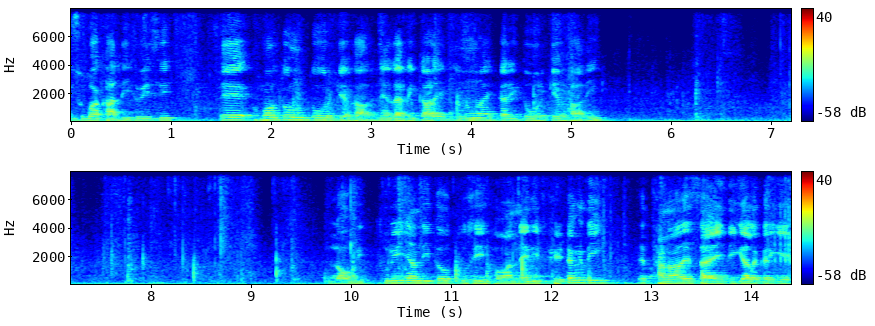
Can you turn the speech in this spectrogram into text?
ਸਵੇਰ ਖਾਲੀ ਹੋਈ ਸੀ। ਤੇ ਹੁਣ ਤੁਹਾਨੂੰ ਤੋੜ ਕੇ ਵਿਖਾ ਦਿੰਦੇ ਆ ਲੈ ਵੀ ਕਾਲੇ, ਇਹਨੂੰ ਨਾ ਇੱਕ ਵਾਰੀ ਤੋੜ ਕੇ ਵਿਖਾ ਦੀ। ਲਓ ਵੀ, ਤੁਰੀ ਜਾਂਦੀ ਤੋਂ ਤੁਸੀਂ ਹਵਾਨੇ ਦੀ ਫਿਟਿੰਗ ਦੀ ਤੇ ਥਣਾ ਦੇ ਸਾਈਜ਼ ਦੀ ਗੱਲ ਕਰੀਏ,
